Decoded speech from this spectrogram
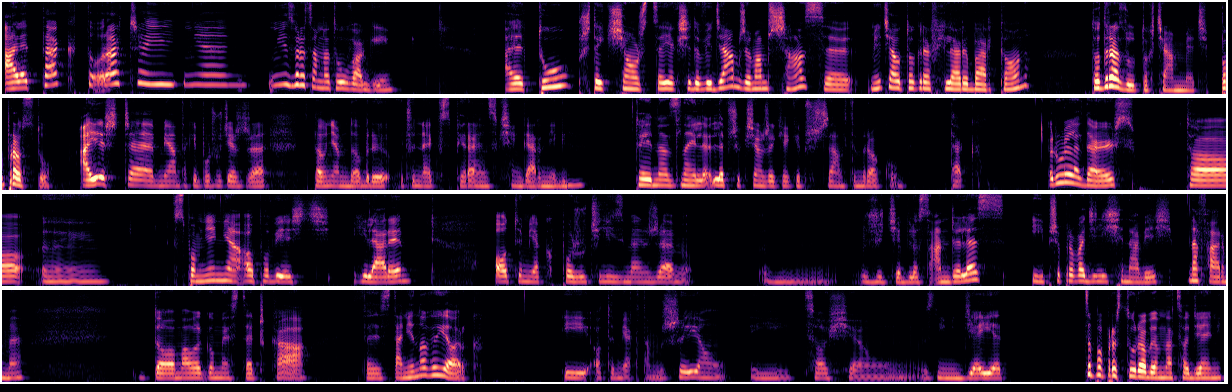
ale tak to raczej nie, nie zwracam na to uwagi. Ale tu, przy tej książce, jak się dowiedziałam, że mam szansę mieć autograf Hilary Barton, to od razu to chciałam mieć. Po prostu. A jeszcze miałam takie poczucie, że spełniam dobry uczynek wspierając księgarnię. To jedna z najlepszych książek, jakie przeczytałam w tym roku. Tak. Rural Dares to... Yy wspomnienia, opowieść Hilary o tym, jak porzucili z mężem um, życie w Los Angeles i przeprowadzili się na wieś, na farmę do małego miasteczka w stanie Nowy Jork. I o tym, jak tam żyją i co się z nimi dzieje, co po prostu robią na co dzień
